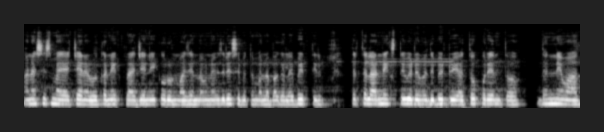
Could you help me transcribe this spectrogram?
आणि असेच माझ्या चॅनलवर कनेक्ट राहा जेणेकरून माझ्या नवनवीन रेसिपी तुम्हाला बघायला भेटतील. तर चला नेक्स्ट व्हिडिओमध्ये भेटूया. तोपर्यंत धन्यवाद.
